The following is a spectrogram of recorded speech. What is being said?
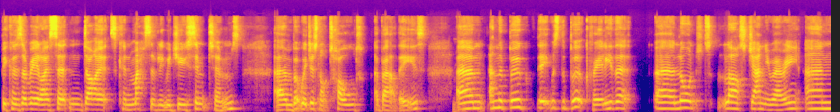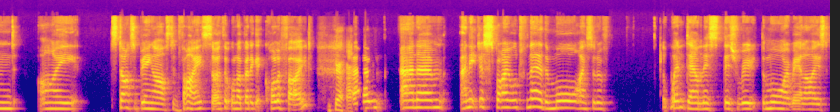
because I realized certain diets can massively reduce symptoms, um, but we're just not told about these. Mm-hmm. Um, and the book, it was the book really that uh, launched last January, and I started being asked advice. So I thought, well, I better get qualified. Um, and um, and it just spiraled from there. The more I sort of went down this this route, the more I realised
